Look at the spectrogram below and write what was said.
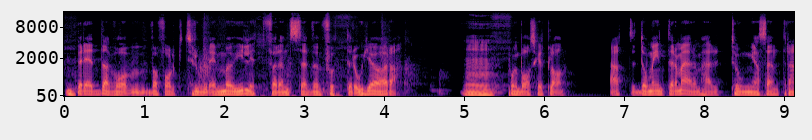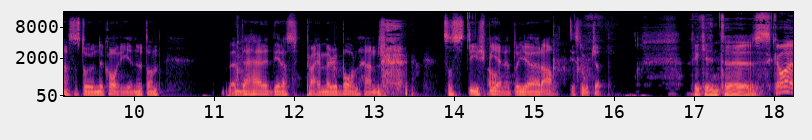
breddar vad, vad folk tror är möjligt för en seven-footer att göra Mm. på en basketplan. Att de är inte de är de här tunga centrarna som står under korgen, utan det här är deras primary ballhandler. Som styr spelet och gör allt i stort sett. Vilket inte ska...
